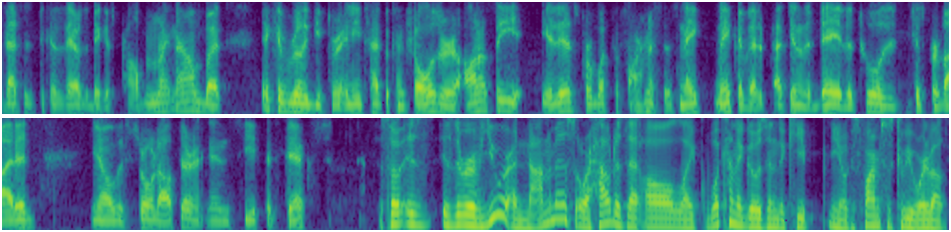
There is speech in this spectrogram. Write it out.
that's just because they're the biggest problem right now. But it could really be for any type of controls, or honestly, it is for what the pharmacists make make of it. At the end of the day, the tool is just provided. You know, let's throw it out there and see if it sticks. So is is the reviewer anonymous, or how does that all like? What kind of goes into keep you know? Because pharmacists could be worried about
